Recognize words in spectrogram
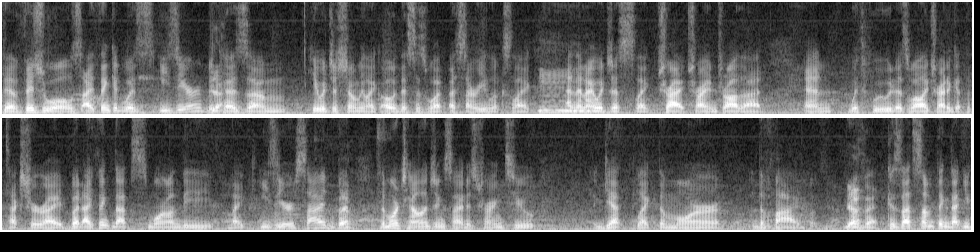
the visuals, I think it was easier Yeah. because um, he would just show me like, oh, this is what a sari looks like, and then I would just like try try and draw that. And with food as well, I try to get the texture right. But I think that's more on the like easier side. But the more challenging side is trying to get like the more the vibe Yeah. of it because that's something that you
